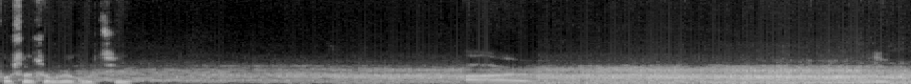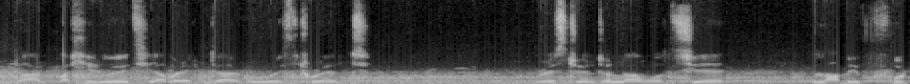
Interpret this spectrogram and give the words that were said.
ফসল সংগ্রহ করছে। আর ডান পাশে রয়েছে আবার একটা রেস্টুরেন্ট রেস্টুরেন্টের নাম হচ্ছে লাবি ফুড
